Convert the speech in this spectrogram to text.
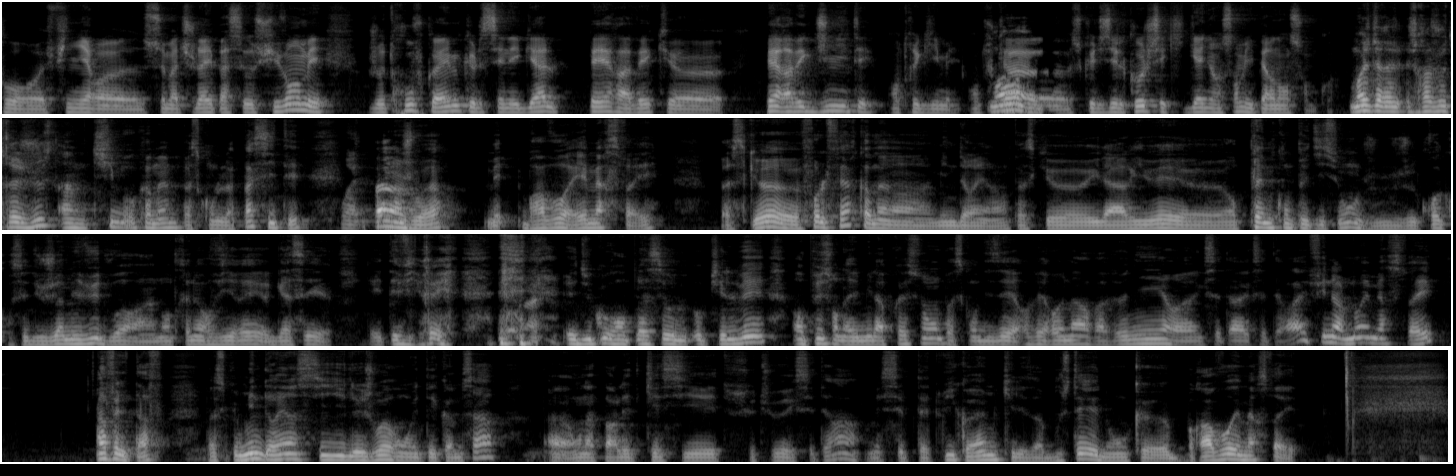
pour finir euh, ce match-là et passer au suivant, mais je trouve quand même que le Sénégal perd avec, euh, perd avec dignité, entre guillemets. En tout Ouais. cas, euh, ce que disait le coach, c'est qu'ils gagnent ensemble, ils perdent ensemble. Quoi. Moi, je, dirais- je rajouterais juste un petit mot quand même, parce qu'on ne l'a pas cité. Ouais. Pas un joueur, mais bravo à Emers Faé. Parce que euh, faut le faire quand même, hein, mine de rien. hein, parce que euh, il est arrivé euh, en pleine compétition. Je, je crois qu'on s'est du jamais vu de voir un entraîneur viré, Gassé, qui a été viré, et du coup remplacé au, au pied levé. En plus, on avait mis la pression parce qu'on disait Hervé Renard va venir, euh, etc., etc. Et finalement, Emers Faé a fait le taf. Parce que mine de rien, si les joueurs ont été comme ça, euh, on a parlé de caissier, tout ce que tu veux, etc. Mais c'est peut-être lui quand même qui les a boostés. Donc bravo Emers Faé.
